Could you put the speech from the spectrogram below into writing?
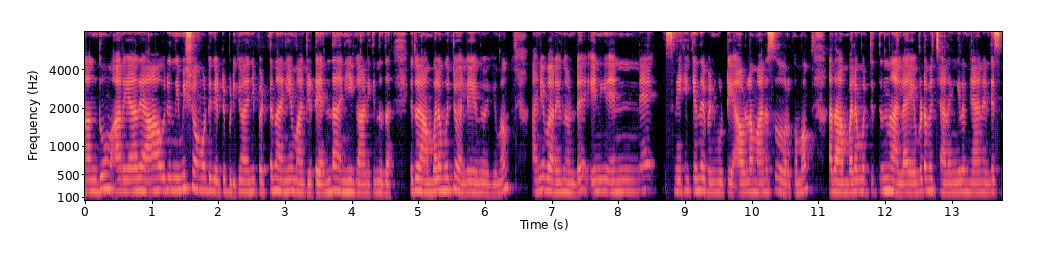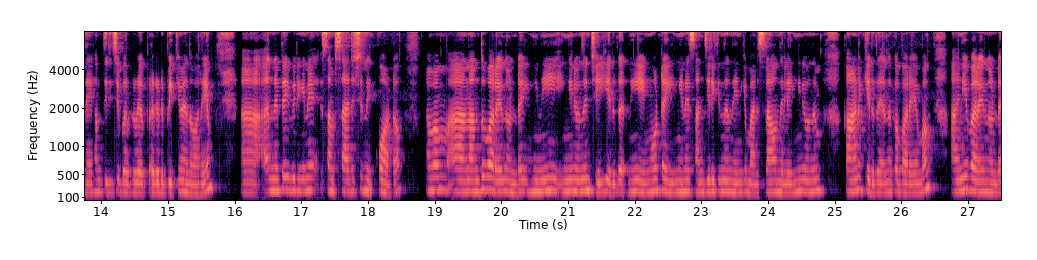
നന്ദുവും അറിയാതെ ആ ഒരു നിമിഷം അങ്ങോട്ട് കെട്ടിപ്പിടിക്കും. അനി പെട്ടെന്ന് അനിയെ മാറ്റിയിട്ട് എന്താ അനിയെ കാണിക്കുന്നത്? ഇതൊരു അമ്പലമുറ്റം അല്ലേ എന്ന് ചോദിക്കുമ്പം അനി പറയുന്നുണ്ട് എനിക്ക് എന്നെ സ്നേഹിക്കുന്ന പെൺകുട്ടി അവളുടെ മനസ്സ് തുറക്കുമ്പം അത് അമ്പലമുറ്റത്തു നിന്നല്ല എവിടെ വെച്ചാണെങ്കിലും ഞാൻ എന്റെ സ്നേഹം തിരിച്ച് പ്രകടിപ്പിക്കും എന്ന് പറയും. എന്നിട്ട് ഇവരിങ്ങനെ സംസാരിച്ച് നിൽക്കും കേട്ടോ അപ്പം നന്ദു പറയുന്നുണ്ട് നീ ഇങ്ങനെയൊന്നും ചെയ്യരുത്. നീ എങ്ങോട്ടാണ് ഇങ്ങനെ സഞ്ചരിക്കുന്നതെന്ന് എനിക്ക് മനസ്സിലാവുന്നില്ല. ഇങ്ങനെയൊന്നും കാണിക്കരുത് എന്നൊക്കെ പറയുമ്പം അനി പറയുന്നുണ്ട്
